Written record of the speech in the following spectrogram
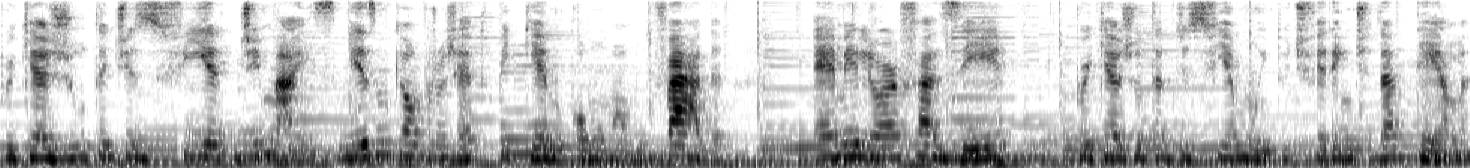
porque a juta desfia demais. Mesmo que é um projeto pequeno como uma almofada, é melhor fazer porque a juta desfia muito, diferente da tela.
